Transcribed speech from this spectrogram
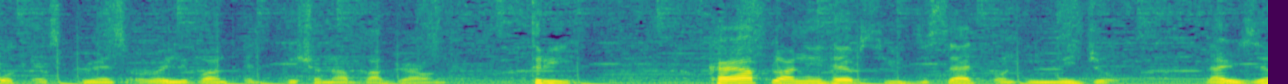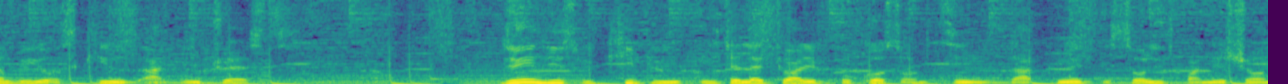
work experience or relevant educational background. 3. Career planning helps you decide on a major that resembles your skills and interests. Doing this will keep you intellectually focused on things that create a solid foundation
